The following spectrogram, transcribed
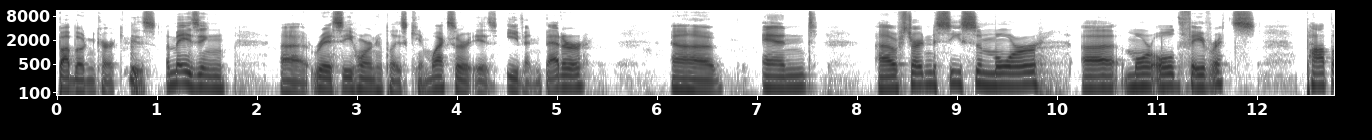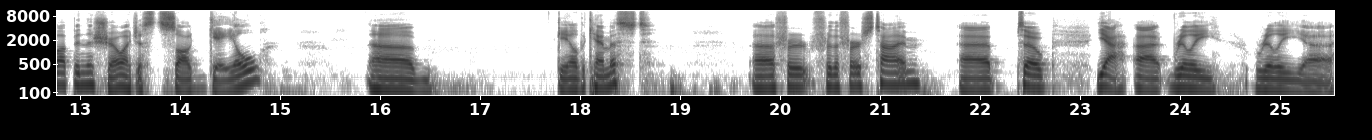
Bob Odenkirk is amazing. Uh, Rhea Seehorn, who plays Kim Wexler, is even better. Uh, and uh, we're starting to see some more uh, more old favorites pop up in the show. I just saw Gale, um, Gale the chemist, uh, for for the first time. Uh, so, yeah, uh, really, really uh,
